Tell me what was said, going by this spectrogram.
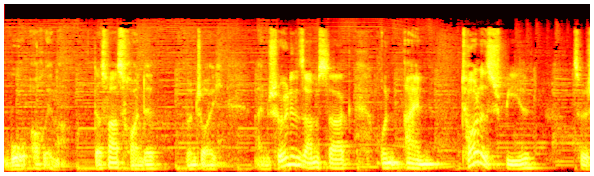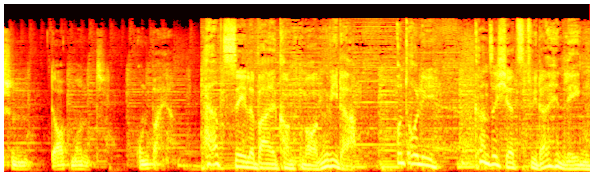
wo auch immer. Das war's, Freunde. Ich wünsche euch einen schönen Samstag und ein tolles Spiel zwischen Dortmund und Bayern. Herz, Seele, Ball kommt morgen wieder. Und Uli kann sich jetzt wieder hinlegen.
